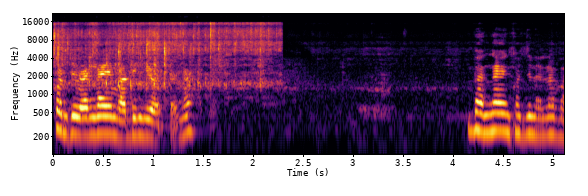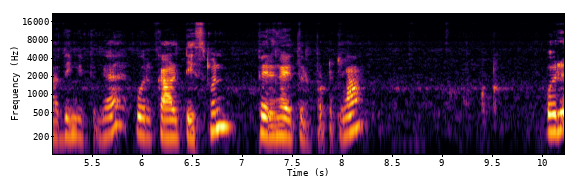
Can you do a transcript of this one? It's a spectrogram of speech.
கொஞ்சம் வெங்காயம் வதங்கி வரட்டுங்க. வெங்காயம் கொஞ்சம் நல்லா வதங்கிட்டுங்க. ஒரு கால் டீஸ்பூன் பெருங்காயத்தூள் போட்டுக்கலாம். ஒரு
